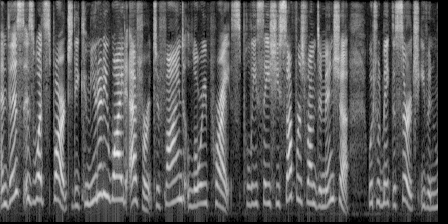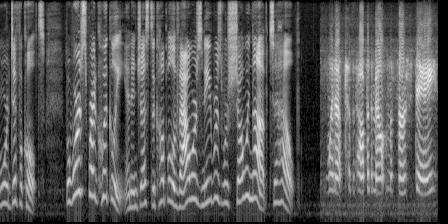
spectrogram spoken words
And this is what sparked the community wide effort to find Lori Price. Police say she suffers from dementia, which would make the search even more difficult. But word spread quickly, and in just a couple of hours, neighbors were showing up to help. Went up to the top of the mountain the first day,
